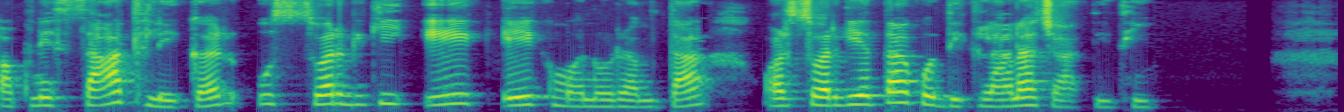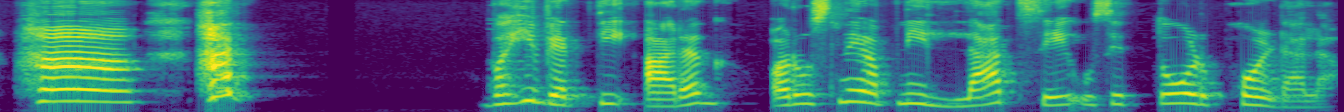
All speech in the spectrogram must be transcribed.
अपने साथ लेकर उस स्वर्ग की एक एक मनोरमता और स्वर्गीयता को दिखलाना चाहती थी। हाँ हाँ वही व्यक्ति आरग और उसने अपनी लात से उसे तोड़ फोड़ डाला।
